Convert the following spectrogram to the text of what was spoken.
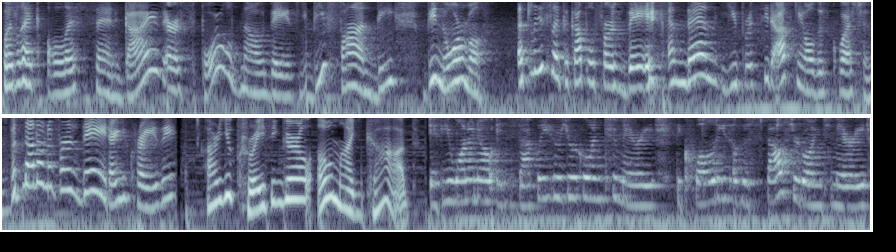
But, like, listen, guys are spoiled nowadays. Be fun, be be normal. At least like a couple first dates. And then you proceed asking all these questions, but not on a first date. Are you crazy? Are you crazy, girl? Oh my god. If you want to know exactly who you're going to marry, the qualities of the spouse you're going to marry,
